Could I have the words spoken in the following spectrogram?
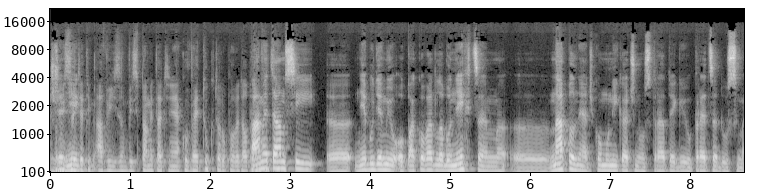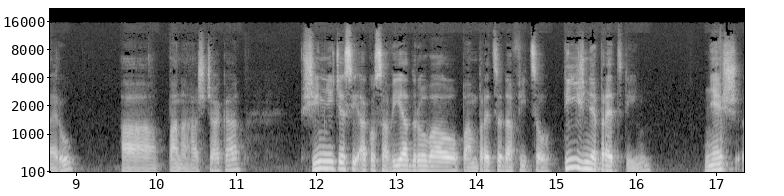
Čo že myslíte nie... tým avízom? Vy si pamätáte nejakú vetu, ktorú povedal pán Pamätám si, e, nebudem ju opakovať, lebo nechcem e, naplňať komunikačnú stratégiu predsedu Smeru a pána Haščáka. Všimnite si, ako sa vyjadroval pán predseda Fico týždne predtým, než e,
